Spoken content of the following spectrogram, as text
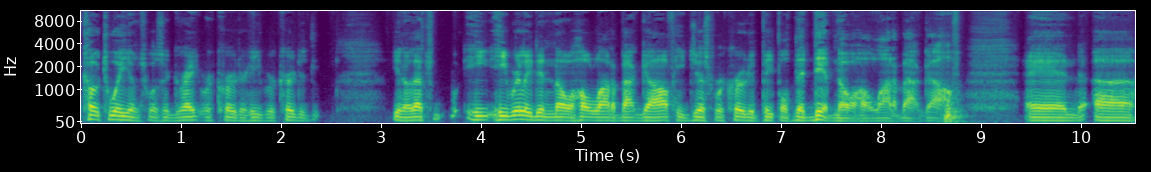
Coach Williams was a great recruiter. He recruited, you know, that's, he, he really didn't know a whole lot about golf. He just recruited people that did know a whole lot about golf. And, uh,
